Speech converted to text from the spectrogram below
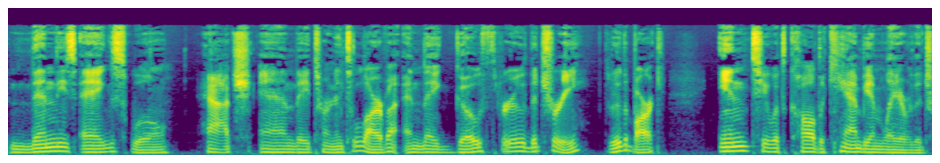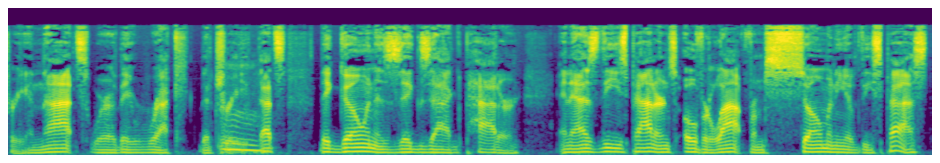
And then these eggs will hatch and they turn into larvae and they go through the tree, through the bark, into what's called the cambium layer of the tree. And that's where they wreck the tree. Mm. That's they go in a zigzag pattern. And as these patterns overlap from so many of these pests,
